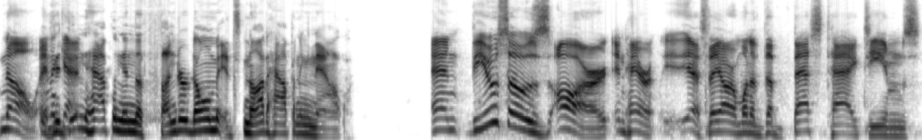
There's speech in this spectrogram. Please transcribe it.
No, and if again, it didn't happen in the Thunderdome, it's not happening now. And the Usos are inherently, yes, they are one of the best tag teams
